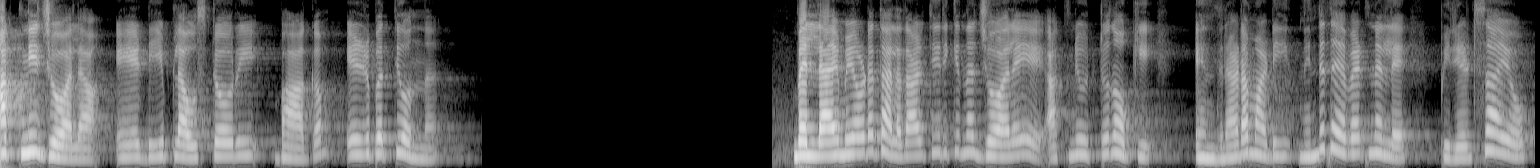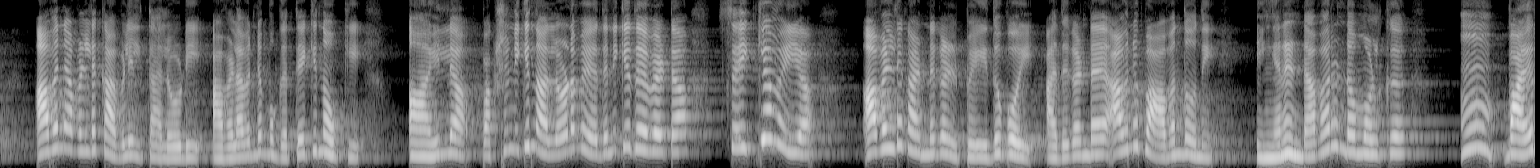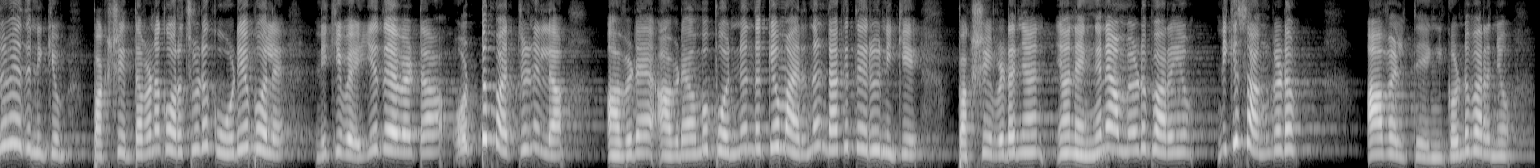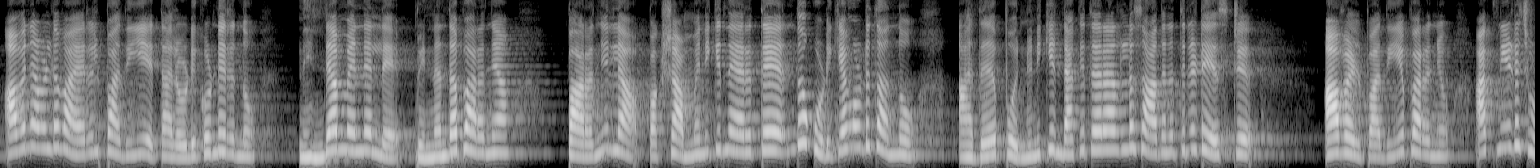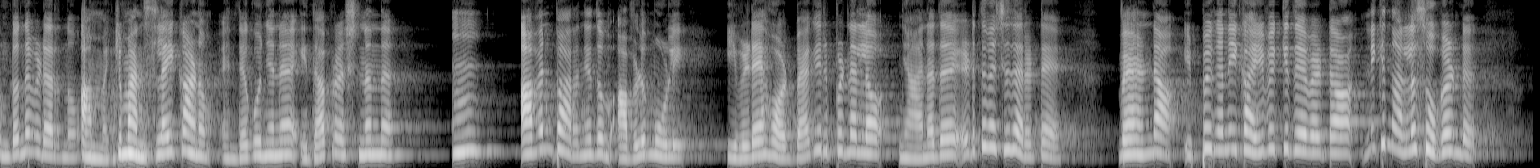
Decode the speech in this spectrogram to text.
Agnijwala A D love story ഭാഗം എഴുപത്തി ഒന്ന് വെല്ലായ്മയോടെ തലതാഴ്ത്തിയിരിക്കുന്ന ജ്വാലയെ അഗ്നി ഉറ്റുനോക്കി. എന്തിനാടാ മടി? നിന്റെ ദേവേട്ടനല്ലേ? പീരിയഡ്സ് ആയോ? അവൻ അവളുടെ കവിളിൽ തലോടി അവൾ അവന്റെ മുഖത്തേക്ക് നോക്കി. ആയില്ല പക്ഷെ എനിക്ക് നല്ലോണം വേദനിക്ക ദേവേട്ട. സഹിക്കാൻ വയ്യ. അവളുടെ കണ്ണുകൾ പെയ്തുപോയി. അത് കണ്ട് അവന് പാവം തോന്നി. ഇങ്ങനെ ഉണ്ടാവാറുണ്ടോ മോൾക്ക്? വയറുവേദനിക്കും പക്ഷെ ഇത്തവണ കുറച്ചുകൂടെ കൂടിയ പോലെ. എനിക്ക് വെയ്യ ദേവേട്ട. ഒട്ടും പറ്റണില്ല. അവിടെ അവിടെ ആവുമ്പോൾ പൊന്നെന്തൊക്കെയോ മരുന്നുണ്ടാക്കി തരൂ എനിക്ക്. പക്ഷെ ഇവിടെ ഞാൻ ഞാൻ എങ്ങനെ അമ്മയോട് പറയും? എനിക്ക് സങ്കടം. അവൾ തേങ്ങിക്കൊണ്ട് പറഞ്ഞു അവൻ അവളുടെ വയറിൽ പതിയെ തലോടിക്കൊണ്ടിരുന്നു. നിന്റെ അമ്മ എന്നല്ലേ? പിന്നെന്താ പറഞ്ഞ? പറഞ്ഞില്ല. പക്ഷെ അമ്മ എനിക്ക് നേരത്തെ എന്തോ കുടിക്കാൻ കൊണ്ട് തന്നു. അത് പൊന്നുനിക്ക് ഉണ്ടാക്കി തരാറുള്ള സാധനത്തിന്റെ ടേസ്റ്റ്. അവൾ പതിയെ പറഞ്ഞു അഗ്നിയുടെ ചുണ്ടൊന്ന് വിടർന്നു. അമ്മയ്ക്ക് മനസ്സിലായി കാണും. എന്റെ കുഞ്ഞിന് ഇതാ പ്രശ്നെന്ന്. ഉം. അവൻ പറഞ്ഞതും അവളും മൂളി ഇവിടെ ഹോട്ട് ബാഗ് ഇരിപ്പുണ്ടല്ലോ. ഞാനത് എടുത്തു വെച്ച് തരട്ടെ. വേണ്ട. ഇപ്പൊ ഇങ്ങനെ ഈ കൈ വെക്ക് ദേവേട്ടാ എനിക്ക് നല്ല സുഖമുണ്ട്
